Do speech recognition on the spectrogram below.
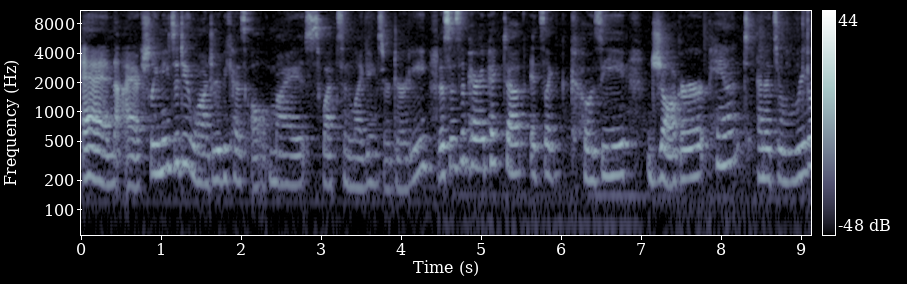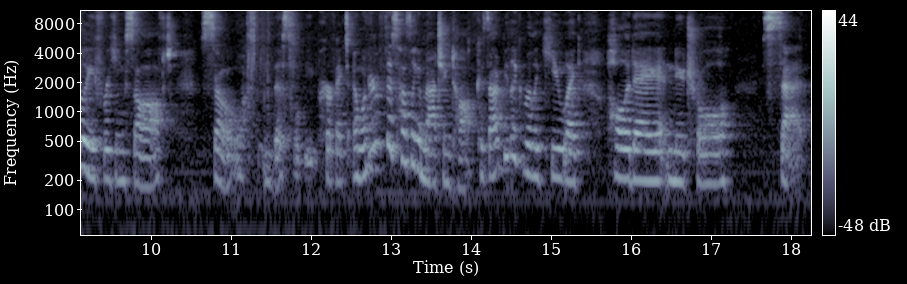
and I actually need to do laundry because all of my sweats and leggings are dirty. This is the pair I picked up. It's like cozy jogger pant and it's really freaking soft. So this will be perfect. I wonder if this has like a matching top because that would be like really cute like holiday neutral set.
